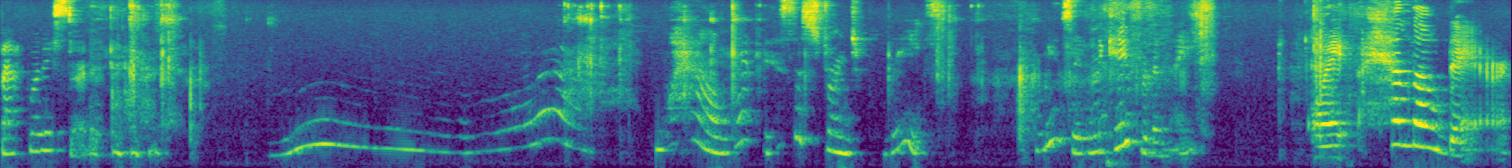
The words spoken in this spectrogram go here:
back where they started. wow, what is this strange place? We've been in the cave for the night. Wait, hello there.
